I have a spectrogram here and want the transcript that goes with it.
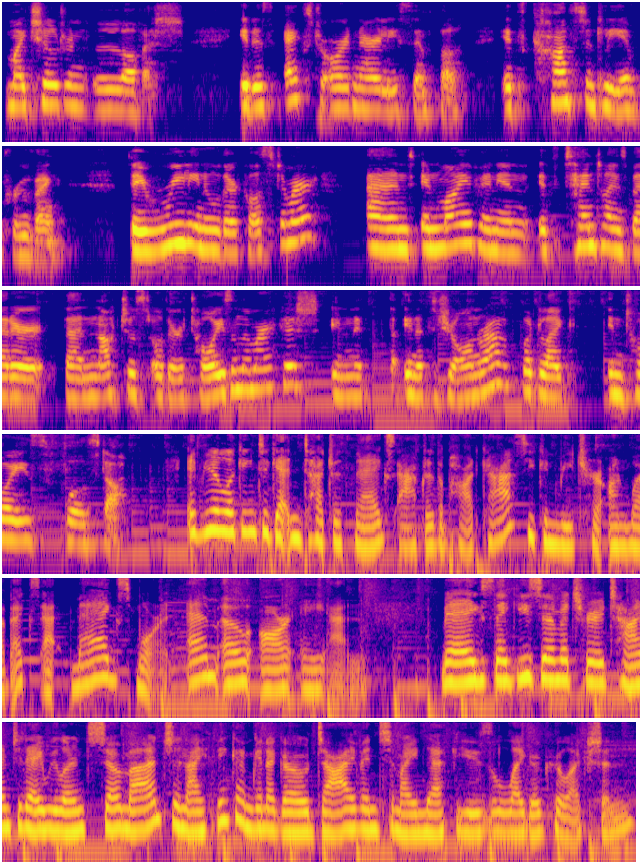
My children love it. It is extraordinarily simple. It's constantly improving. They really know their customer. And in my opinion, it's 10 times better than not just other toys in the market in, it, in its genre, but like in toys, full stop. If you're looking to get in touch with Mags after the podcast, you can reach her on WebEx at Mags Moran, M O R A N. Mags, thank you so much for your time today. We learned so much, and I think I'm going to go dive into my nephew's Lego collection.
